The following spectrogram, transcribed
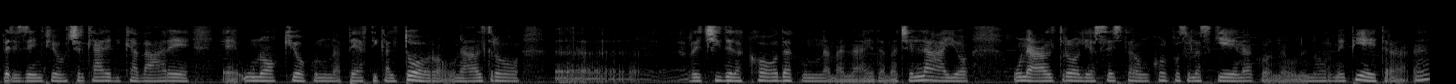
per esempio cercare di cavare eh, un occhio con una pertica al toro, un altro eh, recide la coda con una mannaia da macellaio, un altro gli assesta un colpo sulla schiena con un'enorme pietra. Eh?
